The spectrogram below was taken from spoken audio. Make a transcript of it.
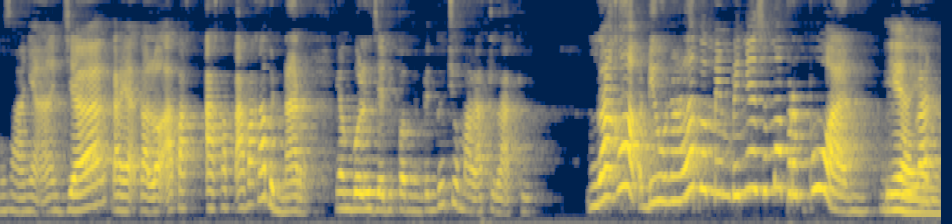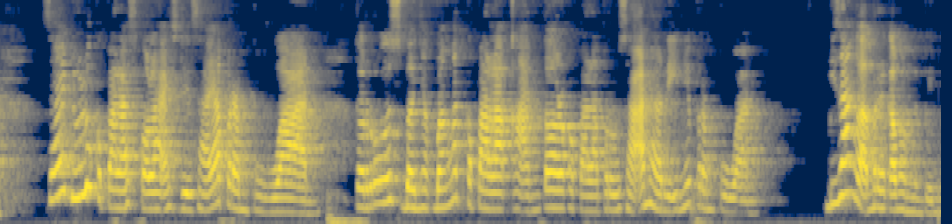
Misalnya aja kayak kalau apa- apakah benar yang boleh jadi pemimpin itu cuma laki-laki? Enggak kok, di Unala pemimpinnya semua perempuan gitu Iya, kan. iya. Saya dulu kepala sekolah SD saya perempuan. Terus banyak banget kepala kantor, kepala perusahaan hari ini perempuan. Bisa nggak mereka memimpin?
